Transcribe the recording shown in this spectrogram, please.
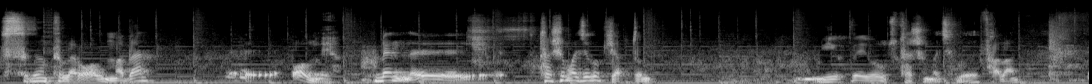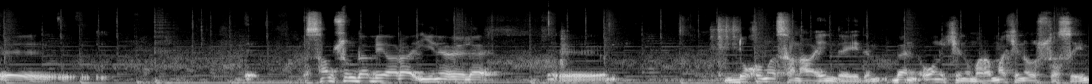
Sıkıntılar olmadan e, olmuyor. Ben e, taşımacılık yaptım. Yük ve yolcu taşımacılığı falan. E, Samsun'da bir ara yine öyle e, dokuma sanayindeydim. Ben 12 numara makine ustasıyım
